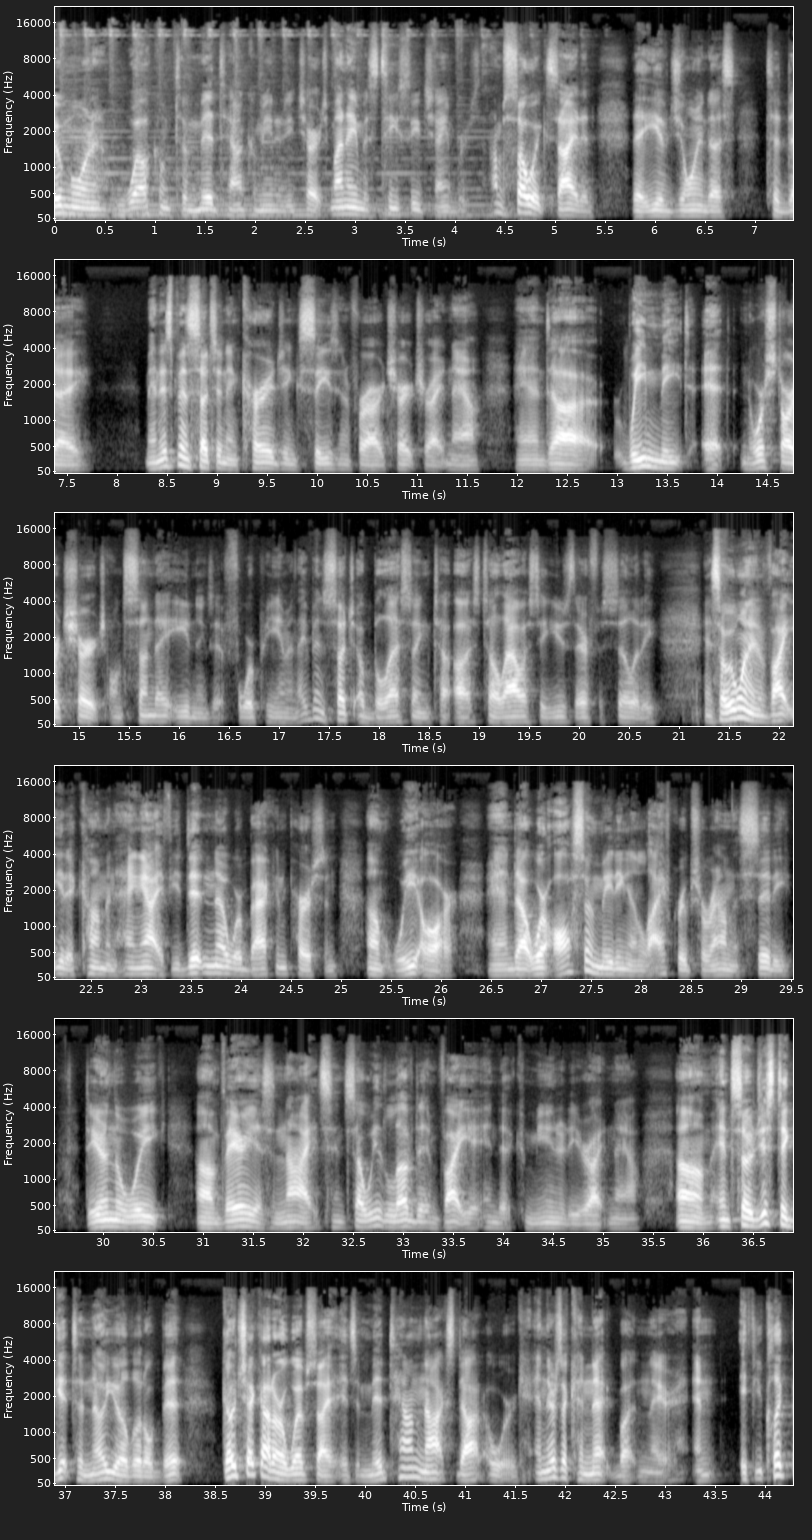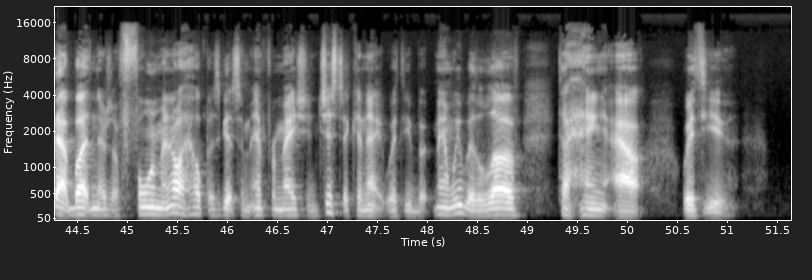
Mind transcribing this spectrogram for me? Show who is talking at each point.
Speaker 1: Good morning. Welcome to Midtown Community Church. My name is TC Chambers. I'm so excited that you've joined us today. Man, it's been such an encouraging season for our church right now. And uh, we meet at North Star Church on Sunday evenings at 4 p.m. And they've been such a blessing to us to allow us to use their facility. And so we want to invite you to come and hang out. If you didn't know, we're back in person. Um, we are. And uh, we're also meeting in life groups around the city during the week, um, various nights. And so we'd love to invite you into community right now. Um, and so just to get to know you a little bit, go check out our website. It's midtownknox.org, and there's a connect button there. And if you click that button, there's a form, and it'll help us get some information just to connect with you. But man, we would love to hang out with you.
